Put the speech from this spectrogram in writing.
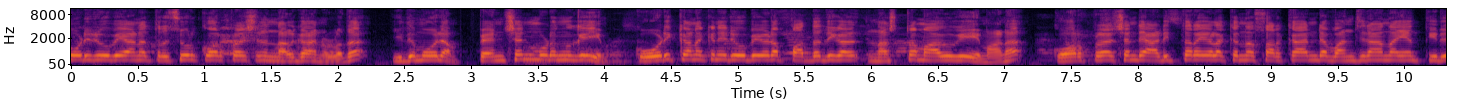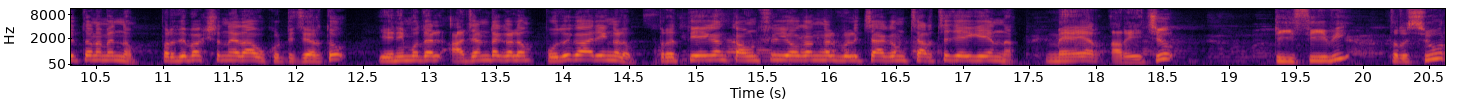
കോടി രൂപയാണ് തൃശൂർ കോർപ്പറേഷന് നൽകാനുള്ളത്. ഇതുമൂലം പെൻഷൻ മുടങ്ങുകയും കോടിക്കണക്കിന് രൂപയുടെ പദ്ധതികൾ നഷ്ടമാകുകയുമാണ്. കോർപ്പറേഷന്റെ അടിത്തറയിളക്കുന്ന സർക്കാരിന്റെ വഞ്ചനാ നയം തിരുത്തണമെന്നും പ്രതിപക്ഷ നേതാവ് കൂട്ടിച്ചേർത്തു. ഇനി മുതൽ അജണ്ടകളും പൊതുകാര്യങ്ങളും പ്രത്യേകം കൗൺസിൽ യോഗങ്ങൾ വിളിച്ചാകും ചർച്ച ചെയ്യുകയെന്ന് മേയർ അറിയിച്ചു. ടി തൃശൂർ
